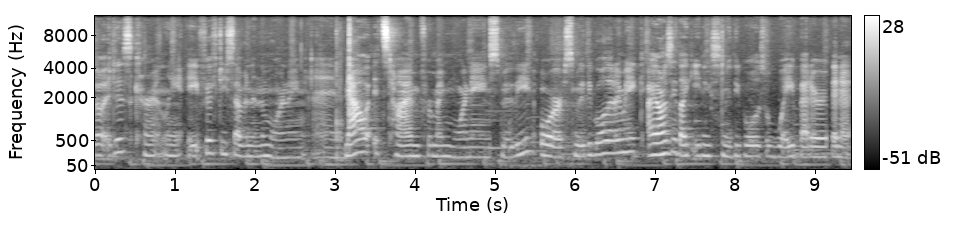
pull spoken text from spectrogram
So it is currently 8.57 in the morning and now it's time for my morning smoothie or smoothie bowl that I make. I honestly like eating smoothie bowls way better than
